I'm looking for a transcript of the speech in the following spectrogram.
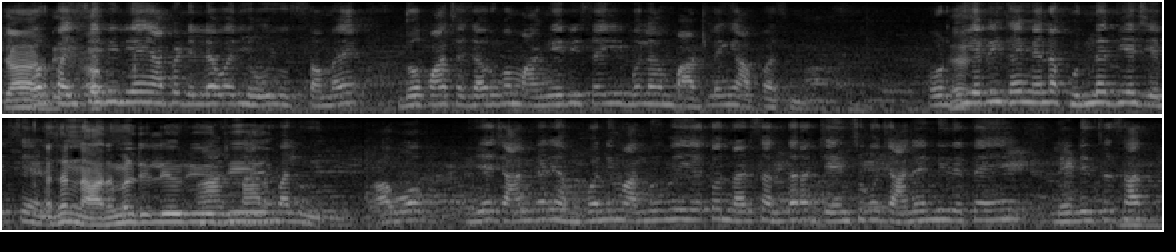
क्या और पैसे भी लिए यहाँ पे डिलीवरी हुई उस समय दो पाँच हज़ार रुपये मांगे भी सही बोले हम बांट लेंगे आपस में। और दिए भी थे मैंने खुद ने दिए जेब से। अच्छा नॉर्मल डिलीवरी हुई थी नॉर्मल हुई थी। अब वो ये जानकारी हमको नहीं मालूम है ये तो नर्स अंदर जेंट्स को जाने नहीं देते हैं लेडीज़ के साथ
